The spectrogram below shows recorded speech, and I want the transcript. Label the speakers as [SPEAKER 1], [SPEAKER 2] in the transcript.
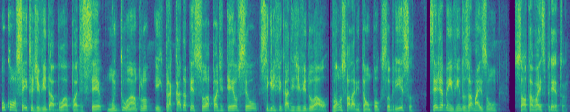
[SPEAKER 1] O conceito de vida boa pode ser muito amplo e para cada pessoa pode ter o seu significado individual. Vamos falar então um pouco sobre isso? Seja bem-vindos a mais um Solta a Voz Preto.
